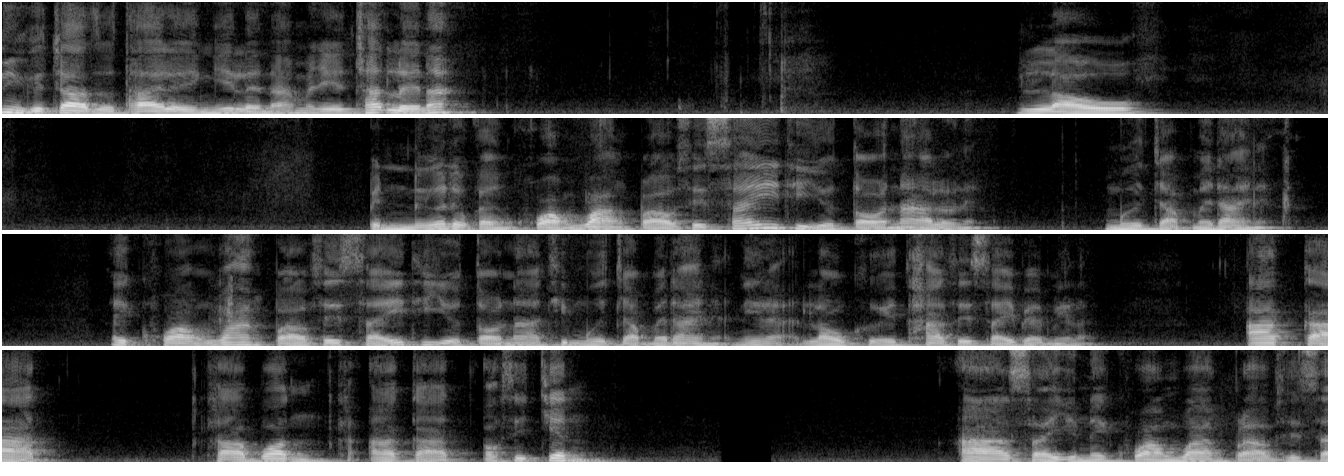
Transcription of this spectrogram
นี่คือชาติสุดท้ายเลยอย่างนี้เลยนะ มันเห็นชัดเลยนะ เราเป็นเนื้อเดียวกันความว่างเปล่าใสๆที่อยู่ต่อหน้าเราเนี่ย มือจับไม่ได้เนี่ยไอ้ความว่างเปล่าใสๆที่อยู่ต่อหน้าที่มือจับไม่ได้เนี่ยนี่แหละเราคือไอ้ธาตุใสๆแบบนี้แหละ อากาศคาร์บอนอากาศออกซิเจน อาศัยอยู่ในความว่างเปล่าใส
